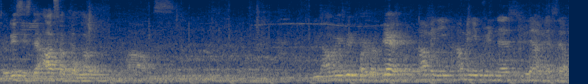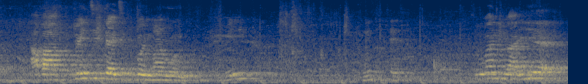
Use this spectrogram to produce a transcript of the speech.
So this is the house of the Lord. You are waiting for your death. How many how many prisoners do they have cell? About 20, 30 people in one room. Really? 20, 30. So when you are here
